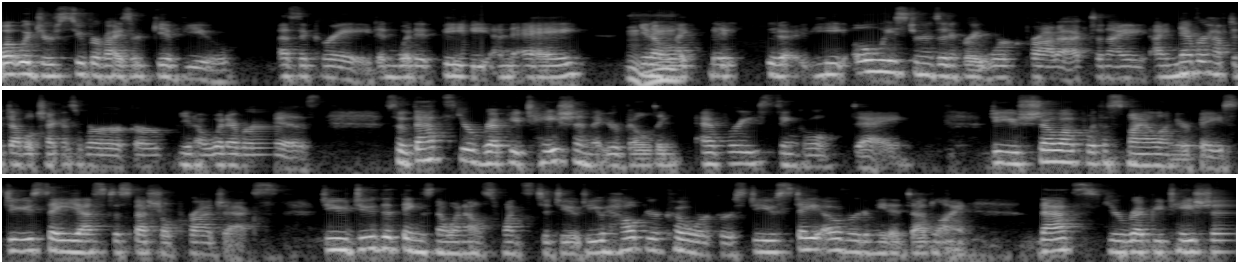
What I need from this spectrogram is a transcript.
what would your supervisor give you as a grade? And would it be an A? You know, Mhm. like they, you know, he always turns in a great work product and I, I never have to double check his work or, you know, whatever it is. So that's your reputation that you're building every single day. Do you show up with a smile on your face? Do you say yes to special projects? Do you do the things no one else wants to do? Do you help your coworkers? Do you stay over to meet a deadline? That's your reputation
